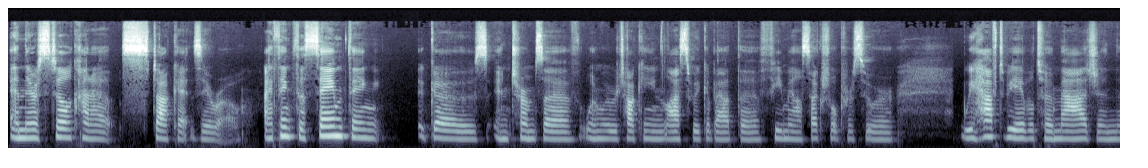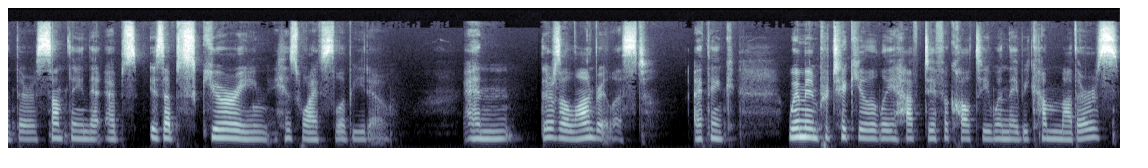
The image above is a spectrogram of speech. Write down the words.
And they're still kind of stuck at zero. I think the same thing goes in terms of when we were talking last week about the female sexual pursuer. We have to be able to imagine that there is something that is obscuring his wife's libido. And there's a laundry list. I think women, particularly, have difficulty when they become mothers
